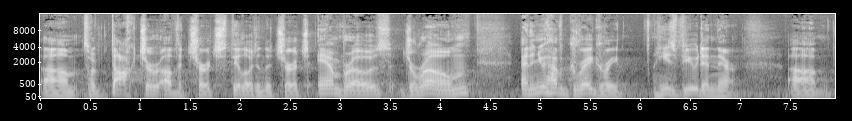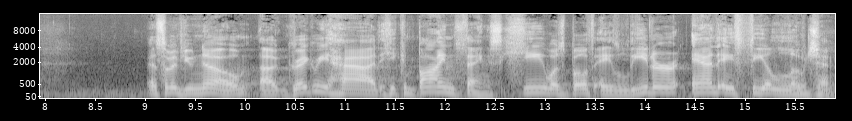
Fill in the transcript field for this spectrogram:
um, sort of doctor of the church, theologian of the church, Ambrose, Jerome, and then you have Gregory. He's viewed in there. Um, as some of you know, uh, Gregory had, he combined things. He was both a leader and a theologian.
